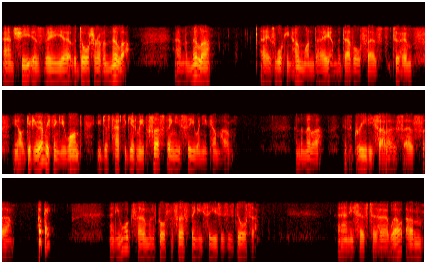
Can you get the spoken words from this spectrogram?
And she is the uh, the daughter of a miller, and the miller uh, is walking home one day, and the devil says to him, "You know, I'll give you everything you want. You just have to give me the first thing you see when you come home." And the miller is a greedy fellow, says, uh, "Okay." And he walks home, and of course, the first thing he sees is his daughter. And he says to her, "Well, um,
